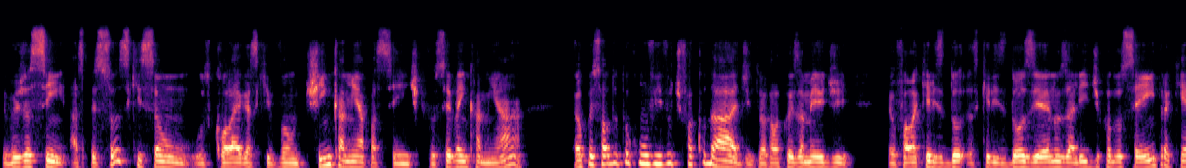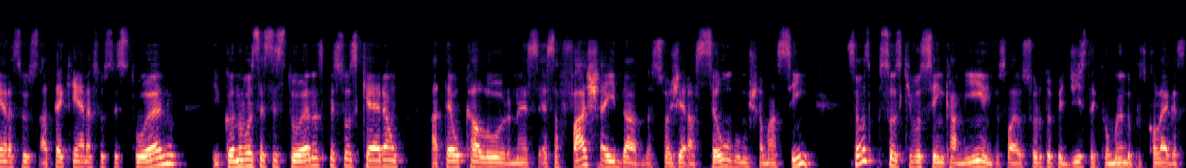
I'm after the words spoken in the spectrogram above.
eu vejo assim, as pessoas que são os colegas que vão te encaminhar paciente, que você vai encaminhar, é o pessoal do teu convívio de faculdade. Então, aquela coisa meio de. Eu falo aqueles, do, aqueles 12 anos ali de quando você entra, quem era seu, até quem era seu sexto ano, e quando você é sexto ano, as pessoas que eram até o calor, né? Essa faixa aí da, da sua geração, vamos chamar assim, são as pessoas que você encaminha. Então, sei lá, eu sou ortopedista, que eu mando para os colegas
